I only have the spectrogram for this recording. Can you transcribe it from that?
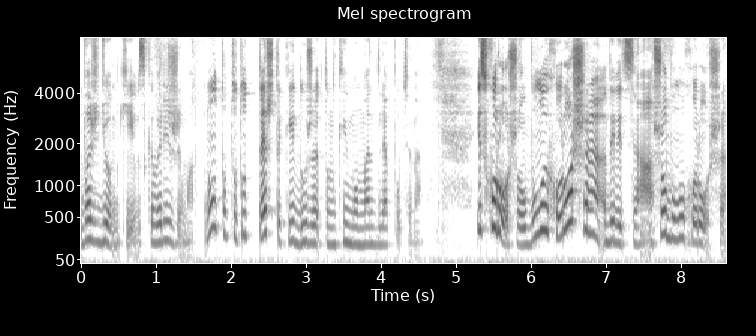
вождем київського режиму? Ну тобто тут теж такий дуже тонкий момент для Путіна. Із хорошого було й хороше. Дивіться, а що було хороше?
